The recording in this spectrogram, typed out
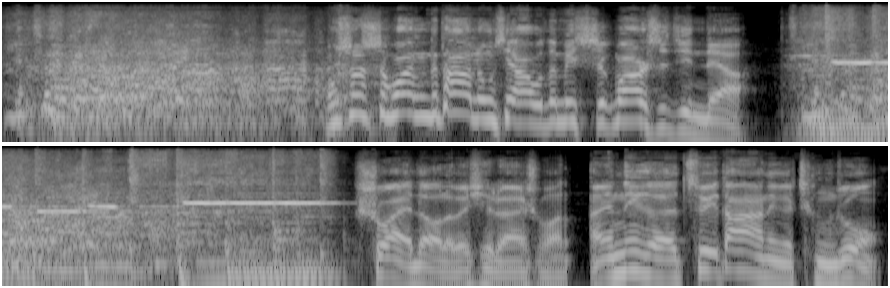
我说实话，那个大龙虾我都没吃过二十斤的。帅到了，微信留言说：“哎，那个最大那个称重，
